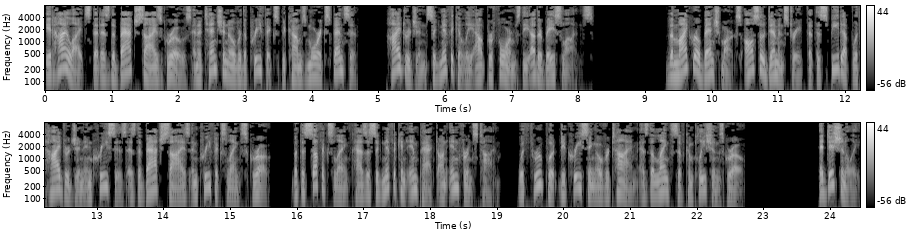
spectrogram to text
It highlights that as the batch size grows and attention over the prefix becomes more expensive, Hydragen significantly outperforms the other baselines. The micro benchmarks also demonstrate that the speedup with Hydragen increases as the batch size and prefix lengths grow, but the suffix length has a significant impact on inference time, with throughput decreasing over time as the lengths of completions grow. Additionally,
